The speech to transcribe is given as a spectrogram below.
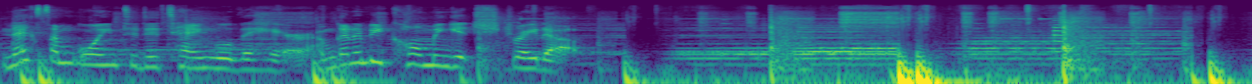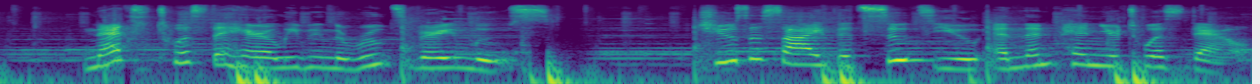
Next, I'm going to detangle the hair. I'm going to be combing it straight up. Next, twist the hair, leaving the roots very loose. Choose a side that suits you and then pin your twist down.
